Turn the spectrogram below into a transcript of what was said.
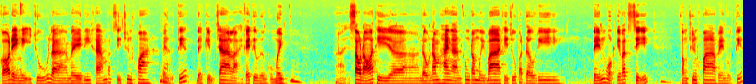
có đề nghị chú là về đi khám bác sĩ chuyên khoa về dạ. nội tiết để kiểm tra lại cái tiểu đường của mình. Ừ. sau đó thì ờ, đầu năm 2013 thì chú bắt đầu đi đến một cái bác sĩ ừ. phòng chuyên khoa về nội tiết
